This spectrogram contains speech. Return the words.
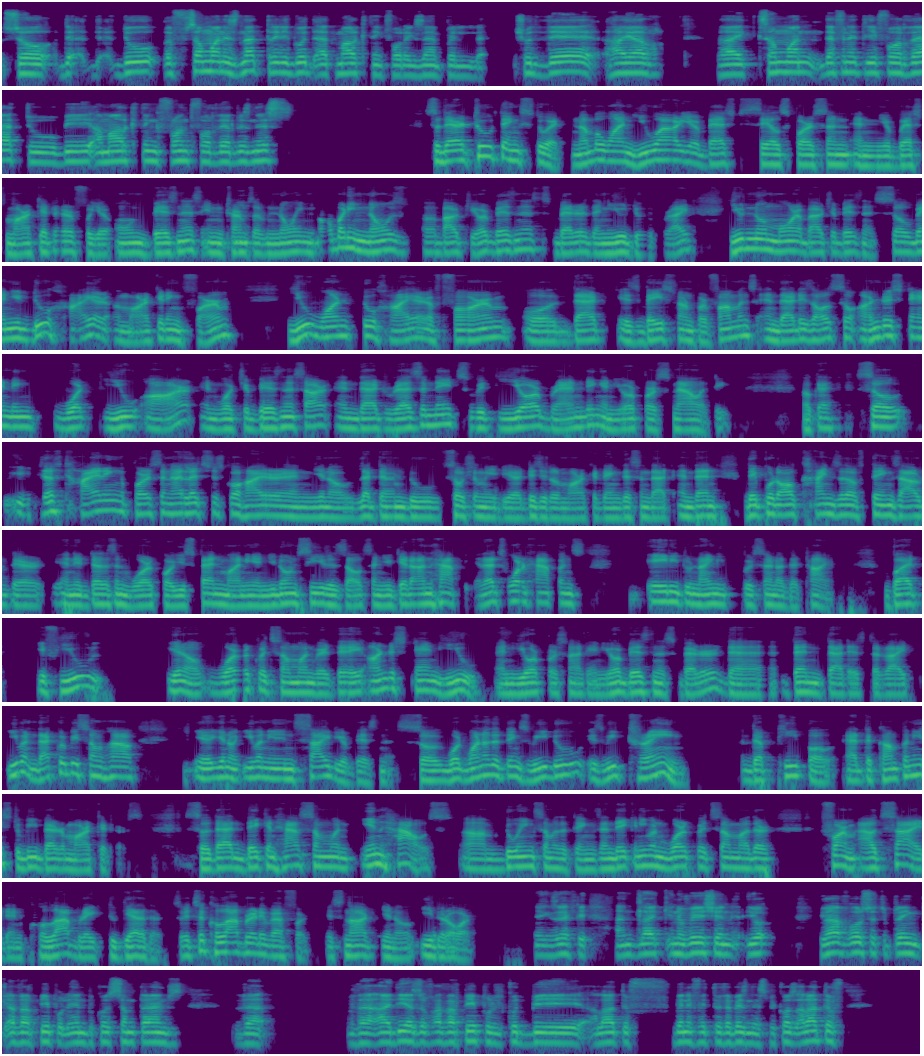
so do if someone is not really good at marketing for example should they hire like someone definitely for that to be a marketing front for their business so there are two things to it. Number one, you are your best salesperson and your best marketer for your own business in terms of knowing nobody knows about your business better than you do, right? You know more about your business. So when you do hire a marketing firm, you want to hire a firm or that is based on performance and that is also understanding what you are and what your business are and that resonates with your branding and your personality okay? So just hiring a person let's just go hire and you know let them do social media digital marketing this and that and then they put all kinds of things out there and it doesn't work or you spend money and you don't see results and you get unhappy. And that's what happens 80 to 90% of the time. But if you you know work with someone where they understand you and your personality and your business better then then that is the right even that could be somehow you know even inside your business. So what one of the things we do is we train the people at the companies to be better marketers so that they can have someone in house um, doing some of the things and they can even work with some other firm outside and collaborate together. So it's a collaborative effort. It's not, you know, either or. Exactly. And like innovation, you you have also to bring other people in because sometimes the the ideas of other people could be a lot of benefit to the business because a lot of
